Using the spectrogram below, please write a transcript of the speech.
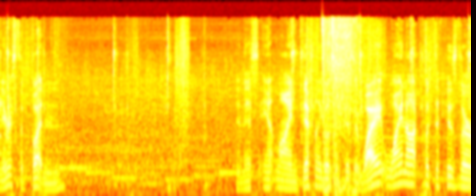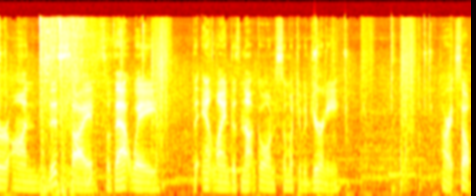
There's the button. And this ant line definitely goes to the fizzler. Why- why not put the fizzler on this side, so that way the ant line does not go on so much of a journey? Alright, so...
